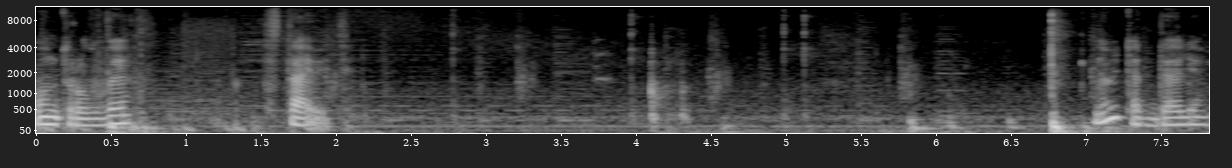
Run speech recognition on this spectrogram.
Ctrl-V, вставить. ну и так далее.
